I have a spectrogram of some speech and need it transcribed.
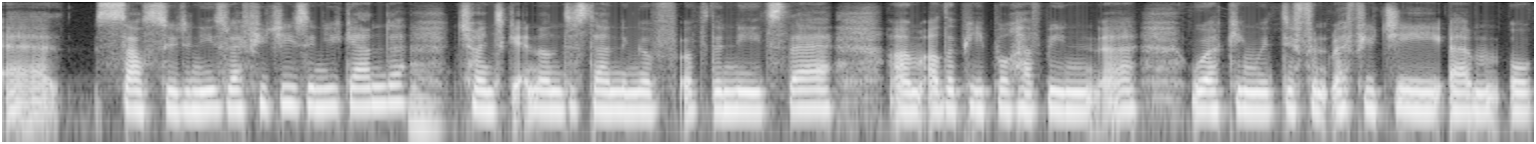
uh, South Sudanese refugees in Uganda, mm. trying to get an understanding of, of the needs there. Um, other people have been uh, working with different refugee um, or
